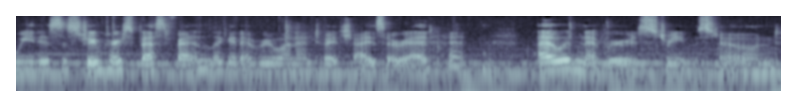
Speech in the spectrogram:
Weed is the streamer's best friend. Look at everyone on Twitch. Eyes are red. I would never stream stoned.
